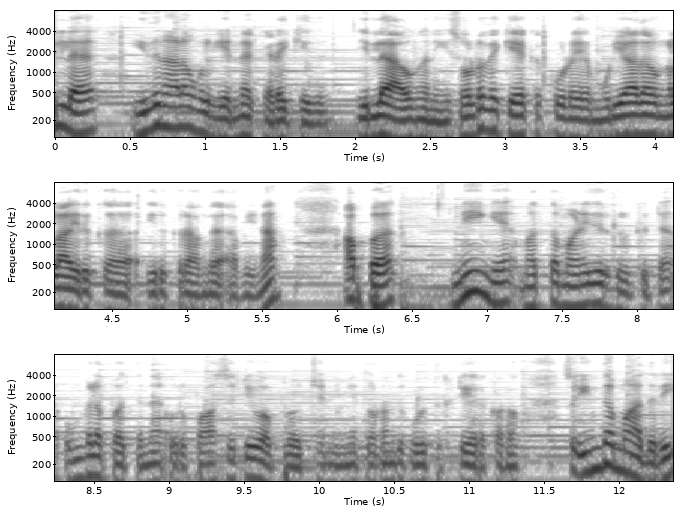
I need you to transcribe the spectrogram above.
இல்லை இதனால் உங்களுக்கு என்ன கிடைக்கிது? இல்லை அவங்க நீங்கள் சொல்கிறத கேட்கக்கூடிய முடியாதவங்களாக இருக்க இருக்கிறாங்க அப்படின்னா அப்போ நீங்கள் மற்ற மனிதர்கள்கிட்ட உங்களை பற்றின ஒரு பாசிட்டிவ் அப்ரோச்சை நீங்கள் தொடர்ந்து கொடுத்துக்கிட்டே இருக்கணும். ஸோ இந்த மாதிரி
